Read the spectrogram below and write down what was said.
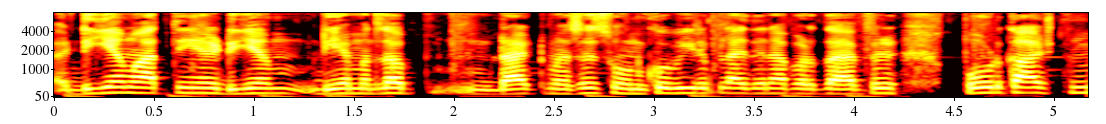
डीएम आती हैं, डीएम डीएम मतलब डायरेक्ट मैसेज तो उनको भी रिप्लाई देना पड़ता है। फिर पॉडकास्ट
